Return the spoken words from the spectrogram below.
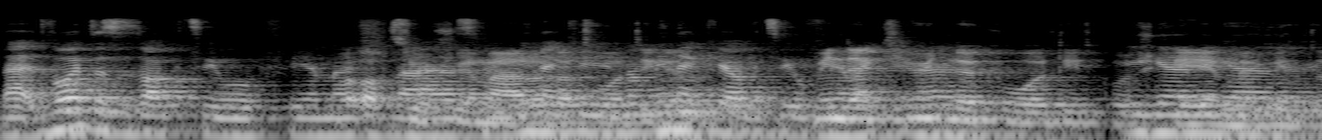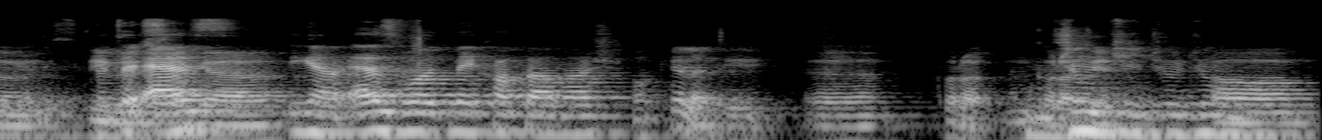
Na, volt ez az akciófilmes Akciófilm áradat mindenki, volt, igen. mindenki akciófilmet Mindenki csinál. ügynök volt titkos Igen, kém, igen, meg igen, tudom, igen. Steven Tehát ez, igen, ez volt még hatalmas. A keleti uh, karat, nem karatét, a,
